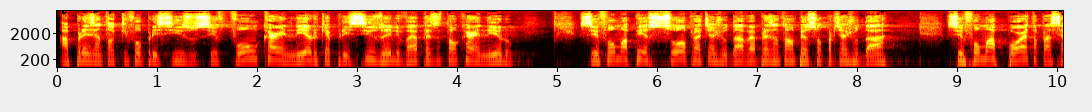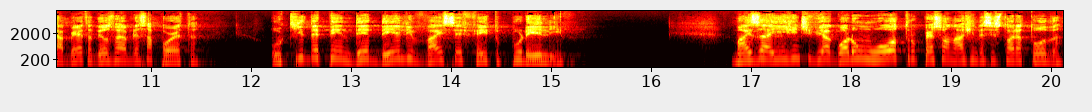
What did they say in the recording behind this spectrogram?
apresentar o que for preciso. Se for um carneiro que é preciso, ele vai apresentar um carneiro. Se for uma pessoa para te ajudar, vai apresentar uma pessoa para te ajudar. Se for uma porta para ser aberta, Deus vai abrir essa porta. O que depender dele vai ser feito por ele. Mas aí a gente vê agora um outro personagem dessa história toda,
